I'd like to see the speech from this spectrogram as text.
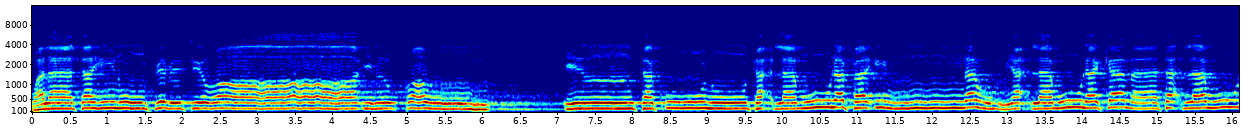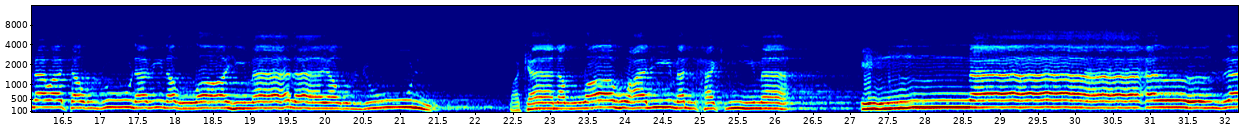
ولا تهنوا في ابتغاء القوم إن تكونوا تألمون فإنهم يألمون كما تألمون وترجون من الله ما لا يرجون وكان الله عليما حكيما إِنَّا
